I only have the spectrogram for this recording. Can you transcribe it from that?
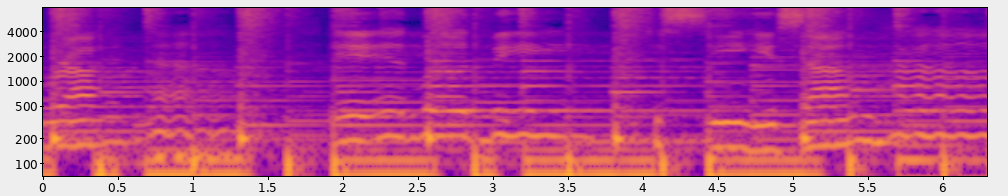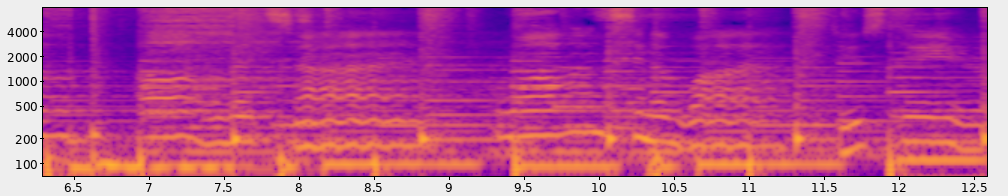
right now it would be to see you somehow all the time, once in a while to stay.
